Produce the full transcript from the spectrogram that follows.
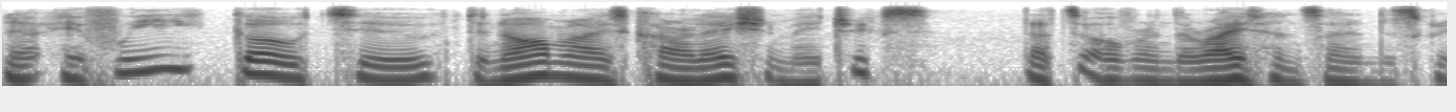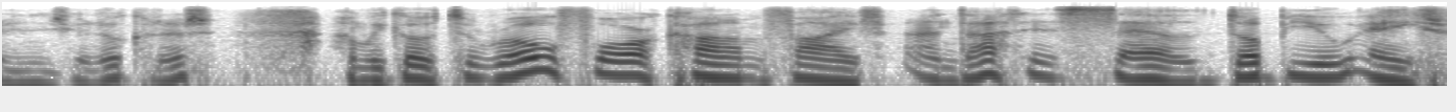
Now if we go to the normalized correlation matrix that's over on the right hand side of the screen as you look at it and we go to row 4 column 5 and that is cell W8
